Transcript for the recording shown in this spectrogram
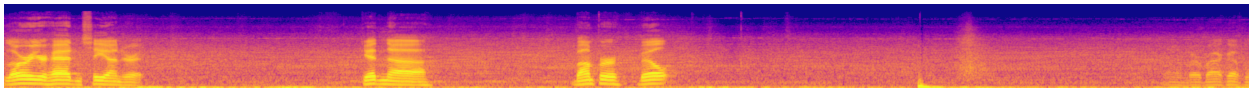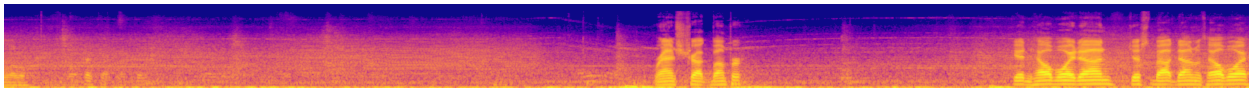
lower your head and see under it. Getting a bumper built. Uh, Better back up a little. Ranch truck bumper. Getting Hellboy done. Just about done with Hellboy.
